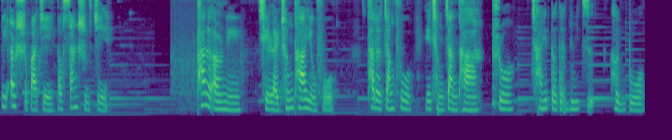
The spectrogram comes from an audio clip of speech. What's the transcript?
第二十八节到三十节，他的儿女。起来称她有福，她的丈夫也称赞她，说：“才德的女子很多，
